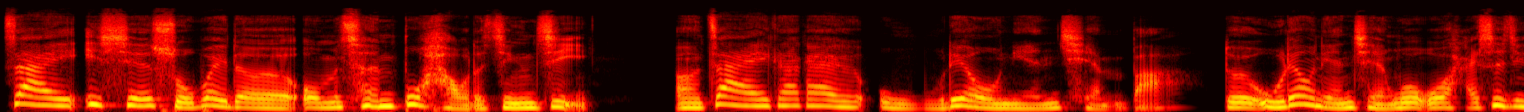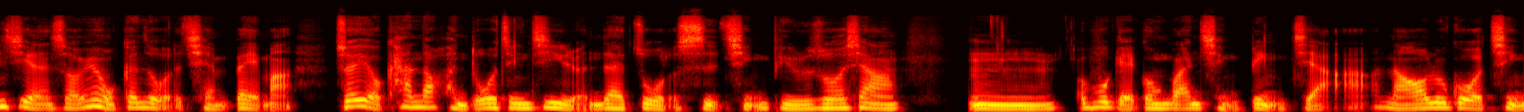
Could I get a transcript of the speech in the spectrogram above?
在一些所谓的我们称不好的经济。嗯，在大概五六年前吧，对，五六年前，我我还是经纪人的时候，因为我跟着我的前辈嘛，所以有看到很多经纪人在做的事情，比如说像，嗯，我不给公关请病假，然后如果请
